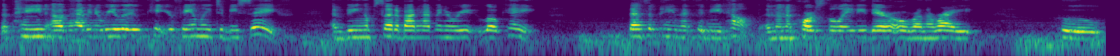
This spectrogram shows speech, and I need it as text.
The pain of having to relocate your family to be safe and being upset about having to relocate. That's a pain that could need help. And then, of course, the lady there over on the right who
